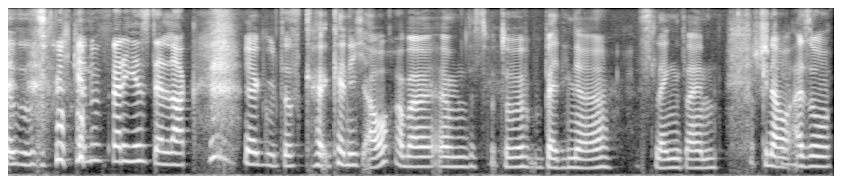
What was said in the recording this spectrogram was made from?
Das ist ich kenne fertig ist der Lack. ja gut, das kenne ich auch, aber ähm, das wird so Berliner Slang sein. Genau, also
